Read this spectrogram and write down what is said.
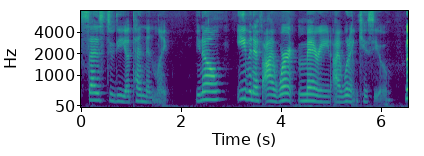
says to the attendant like you know even if i weren't married i wouldn't kiss you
